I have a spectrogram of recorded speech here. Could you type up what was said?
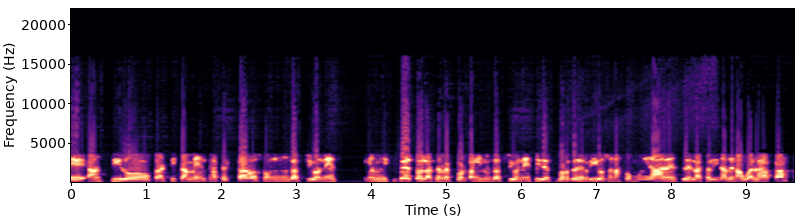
eh, han sido prácticamente afectados con inundaciones. En el municipio de Tola se reportan inundaciones y desborde de ríos en las comunidades de la Salina de Nahualapa,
